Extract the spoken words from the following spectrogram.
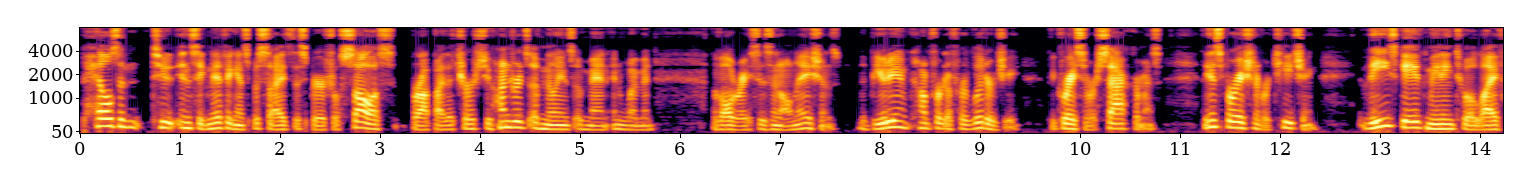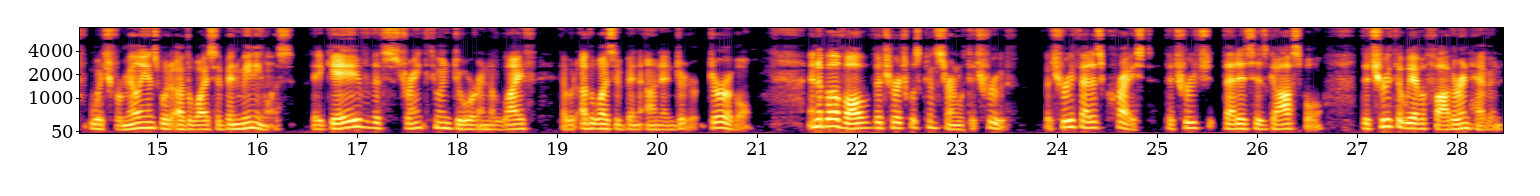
pales into insignificance besides the spiritual solace brought by the church to hundreds of millions of men and women of all races and all nations. The beauty and comfort of her liturgy, the grace of her sacraments, the inspiration of her teaching, these gave meaning to a life which for millions would otherwise have been meaningless. They gave the strength to endure in a life that would otherwise have been unendurable. And above all, the church was concerned with the truth. The truth that is Christ, the truth that is his gospel, the truth that we have a Father in heaven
